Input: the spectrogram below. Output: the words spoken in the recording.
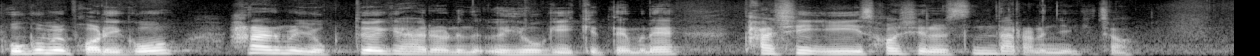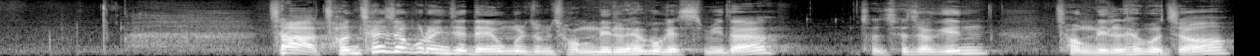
복음을 버리고 하나님을 욕되게 하려는 의혹이 있기 때문에 다시 이 서신을 쓴다라는 얘기죠. 자, 전체적으로 이제 내용을 좀 정리를 해보겠습니다. 전체적인 정리를 해보죠.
